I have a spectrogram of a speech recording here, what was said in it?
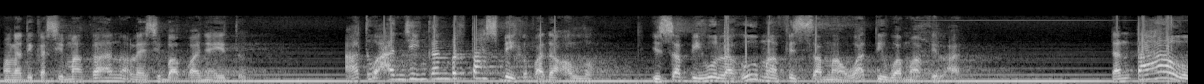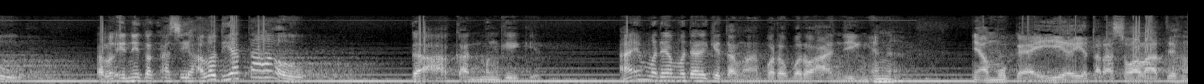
Malah dikasih makan oleh si bapaknya itu. Atau anjing kan bertasbih kepada Allah. Yusabbihu lahu ma fis samawati wa ma fil dan tahu kalau ini kekasih Allah dia tahu. Gak akan menggigit. Ayo model-model kita mah boro-boro anjing ya nyamuk kayak iya ya tara sholat ya.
